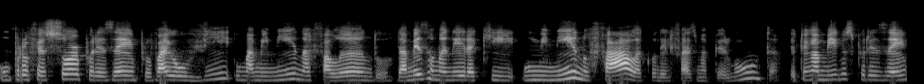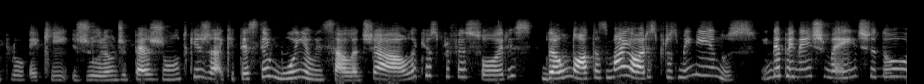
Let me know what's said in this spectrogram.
Um professor, por exemplo, vai ouvir uma menina falando da mesma maneira que um menino fala quando ele faz uma pergunta. Eu tenho amigos, por exemplo, é que juram de pé junto, que já que testemunham em sala de aula que os professores dão notas maiores para os meninos, independentemente do,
